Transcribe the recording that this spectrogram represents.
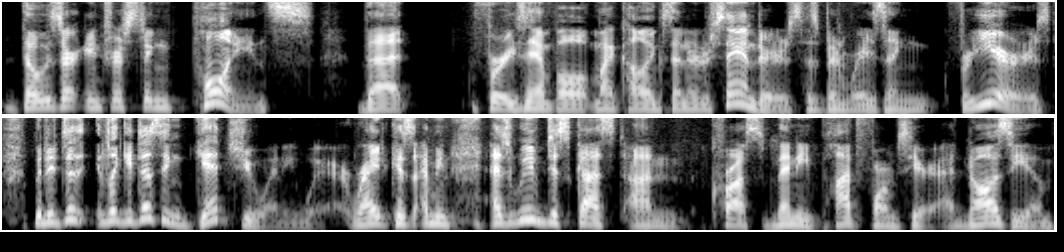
those are interesting points that for example, my colleague Senator Sanders has been raising for years, but it does like it doesn't get you anywhere, right? Because I mean, as we've discussed on across many platforms here ad nauseum,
